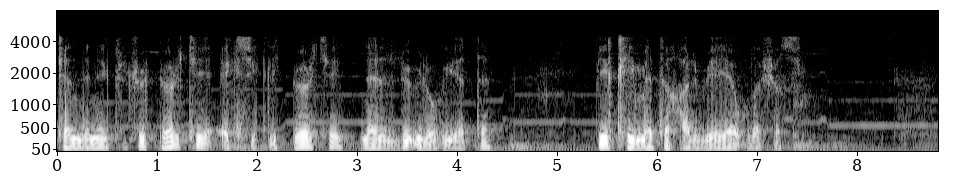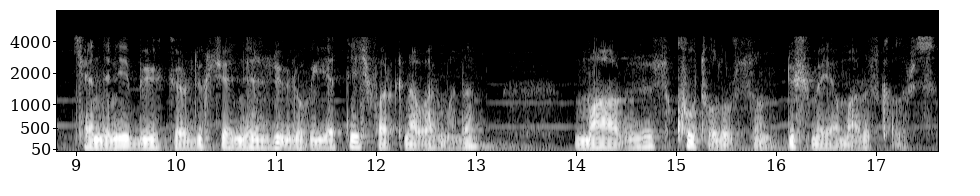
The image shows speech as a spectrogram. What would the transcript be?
Kendini küçük gör ki, eksiklik gör ki, nezd-i üluhiyette bir kıymeti harbiyeye ulaşasın. Kendini büyük gördükçe nezd-i üluhiyette hiç farkına varmadan maruz kut olursun, düşmeye maruz kalırsın.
